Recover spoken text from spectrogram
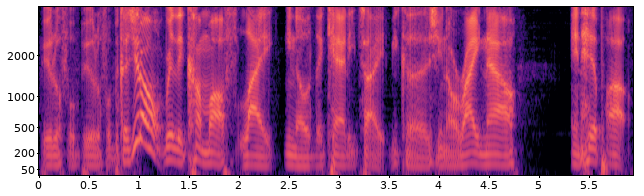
Beautiful, beautiful. Because you don't really come off like, you know, the caddy type. Because, you know, right now in hip hop,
